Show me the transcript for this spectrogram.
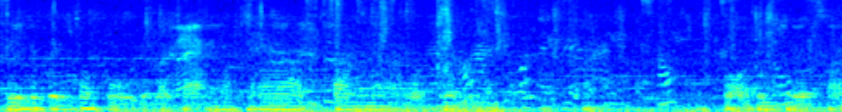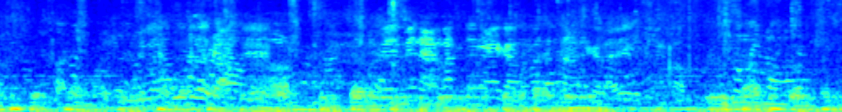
หรือจะเป็นพ่อปู่ในราชานาคราชตั้งหน้าวัดก็มีขอเรียนเชิญสาธุชนเข้ามาดูเข้ามาสอบถามหรือจะมาที่ที่อยู่ในตัวได้หรือสาธุชนท่านไหนที่มา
